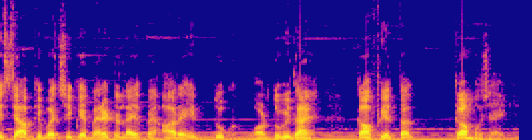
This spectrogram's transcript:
इससे आपकी बच्ची के मैरिटल लाइफ में आ रही दुख और दुविधाएँ काफ़ी हद तक कम हो जाएगी।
